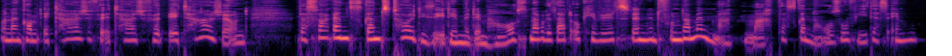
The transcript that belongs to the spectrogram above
und dann kommt Etage für Etage für Etage. Und das war ganz, ganz toll, diese Idee mit dem Haus. Und habe gesagt, okay, wie willst du denn den Fundament machen? Mach das genauso wie das im,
